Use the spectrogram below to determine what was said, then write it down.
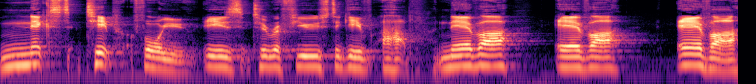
Next tip for you is to refuse to give up. Never, ever, ever,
